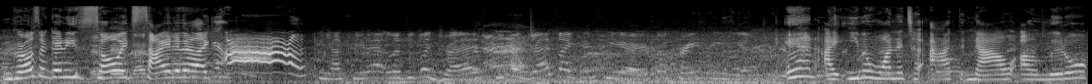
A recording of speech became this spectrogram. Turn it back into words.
And girls are getting so excited. They're like, ah! Can y'all see that? Look, people dress. People dress like this here. It's so crazy. And I even wanted to act now a little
